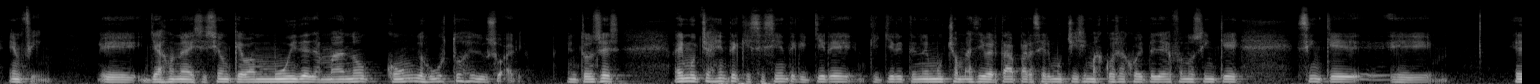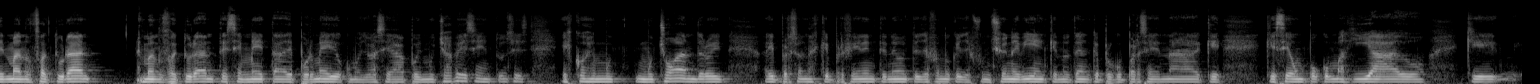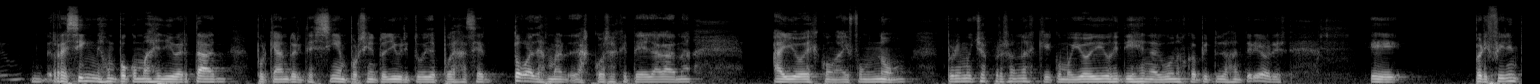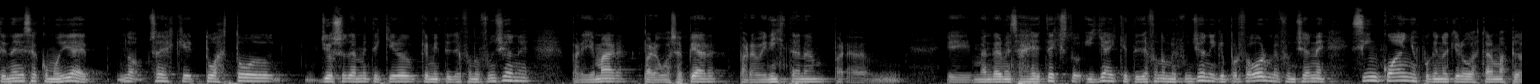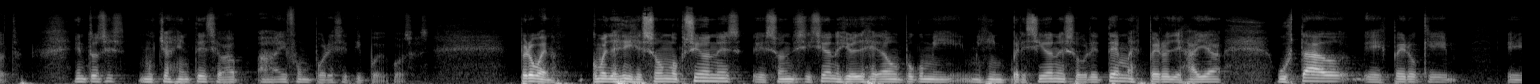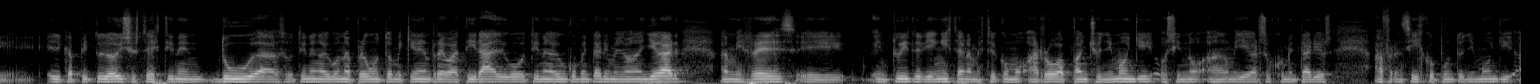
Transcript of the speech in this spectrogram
en fin, eh, ya es una decisión que va muy de la mano con los gustos del usuario. Entonces, hay mucha gente que se siente que quiere, que quiere tener mucho más libertad para hacer muchísimas cosas con el teléfono sin que, sin que eh, el manufacturante el manufacturante se meta de por medio como lo hace Apple muchas veces, entonces escogen mucho Android, hay personas que prefieren tener un teléfono que les funcione bien, que no tengan que preocuparse de nada, que, que sea un poco más guiado, que resignes un poco más de libertad, porque Android es 100% libre y tú le puedes hacer todas las, las cosas que te dé la gana, iOS con iPhone no, pero hay muchas personas que como yo digo, dije en algunos capítulos anteriores, eh, prefieren tener esa comodidad de, no, sabes que tú haz todo, yo solamente quiero que mi teléfono funcione para llamar, para whatsappear, para ver Instagram, para eh, mandar mensajes de texto y ya, y que el teléfono me funcione y que por favor me funcione cinco años porque no quiero gastar más pelota. Entonces mucha gente se va a iPhone por ese tipo de cosas. Pero bueno, como les dije, son opciones, eh, son decisiones. Yo les he dado un poco mis impresiones sobre el tema. Espero les haya gustado. Eh, espero que eh, el capítulo de hoy, si ustedes tienen dudas o tienen alguna pregunta o me quieren rebatir algo o tienen algún comentario, me van a llegar a mis redes. en Twitter y en Instagram estoy como arroba pancho o si no, háganme llegar sus comentarios a francisco.limongi.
